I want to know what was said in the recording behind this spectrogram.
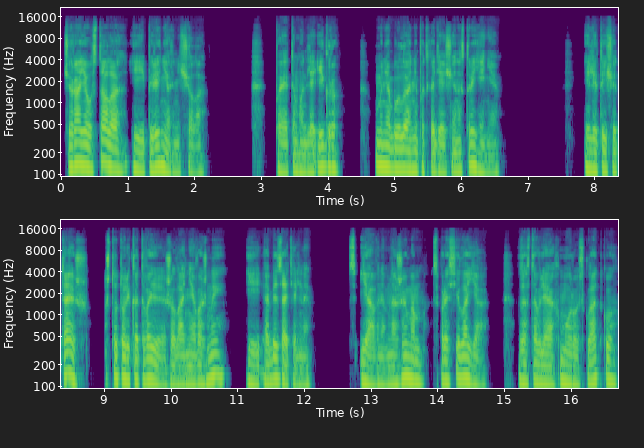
Вчера я устала и перенервничала. Поэтому для игр у меня было неподходящее настроение. Или ты считаешь, что только твои желания важны и обязательны?» С явным нажимом спросила я, заставляя хмурую складку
